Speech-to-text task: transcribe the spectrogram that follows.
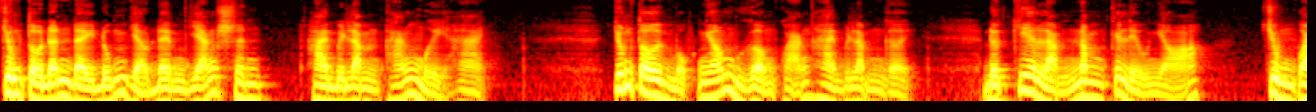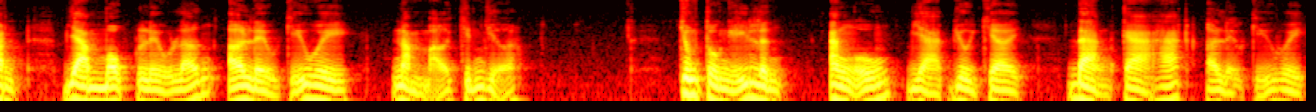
Chúng tôi đến đây đúng vào đêm Giáng sinh 25 tháng 12. Chúng tôi một nhóm gồm khoảng 25 người, được chia làm 5 cái liều nhỏ chung quanh và một liều lớn ở liều chỉ huy nằm ở chính giữa. Chúng tôi nghỉ lưng, ăn uống và vui chơi, đàn ca hát ở liều chỉ huy.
